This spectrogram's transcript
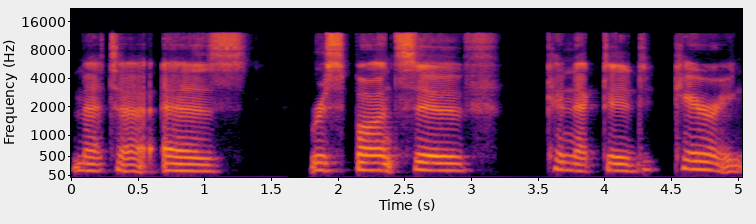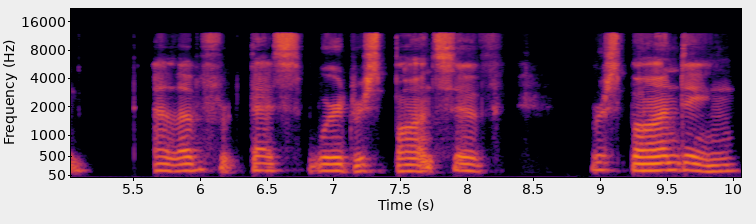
metta as responsive, connected, caring. I love that word responsive, responding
